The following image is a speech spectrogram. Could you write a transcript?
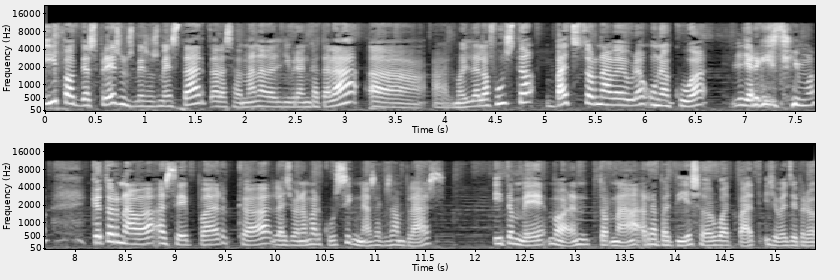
i poc després, uns mesos més tard, a la Setmana del Llibre en Català, eh, al Moll de la Fusta, vaig tornar a veure una cua llarguíssima que tornava a ser perquè la Joana Marcús signés exemplars i també me van tornar a repetir això del Wattpad i jo vaig dir, però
